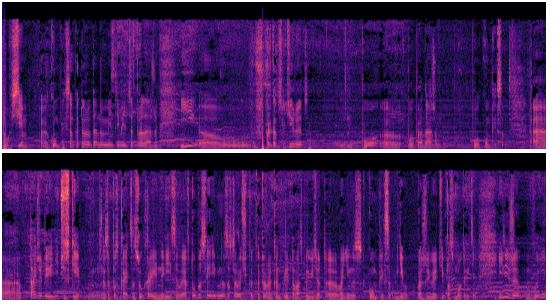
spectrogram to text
по всем комплексам, которые в данный момент имеются в продаже, и проконсультирует по, по продажам, по комплексам. А, также периодически запускаются с Украины рейсовые автобусы именно застройщика, который конкретно вас привезет э, в один из комплексов, где вы поживете и посмотрите. Или же вы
